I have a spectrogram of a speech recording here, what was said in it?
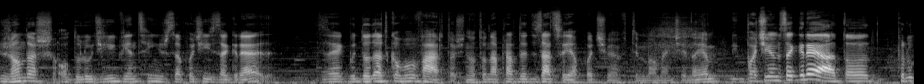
żądasz od ludzi więcej niż zapłacić za grę, za jakby dodatkową wartość, no to naprawdę za co ja płaciłem w tym momencie? No ja płaciłem za grę, a to pró-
